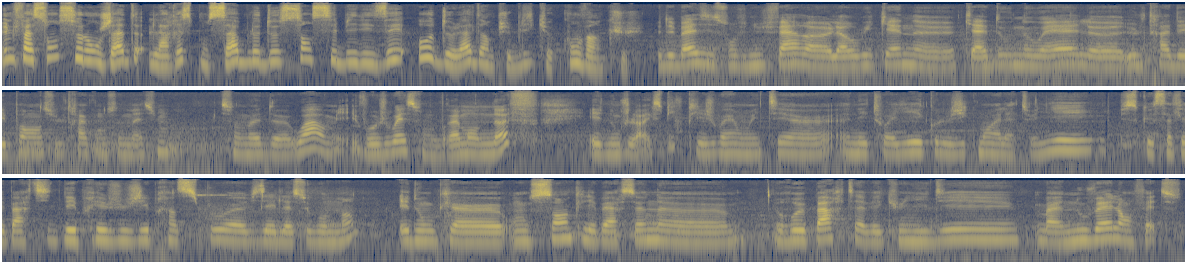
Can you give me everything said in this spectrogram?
Une façon, selon Jade, la responsable, de sensibiliser au-delà d'un public convaincu. De base, ils sont venus faire euh, leur week-end euh, cadeau Noël, euh, ultra dépense, ultra consommation. Ils sont en mode waouh, mais vos jouets sont vraiment neufs. Et donc je leur explique que les jouets ont été nettoyés écologiquement à l'atelier, puisque ça fait partie des préjugés principaux vis-à-vis de la seconde main. Et donc euh, on sent que les personnes euh, repartent avec une idée bah, nouvelle en fait.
